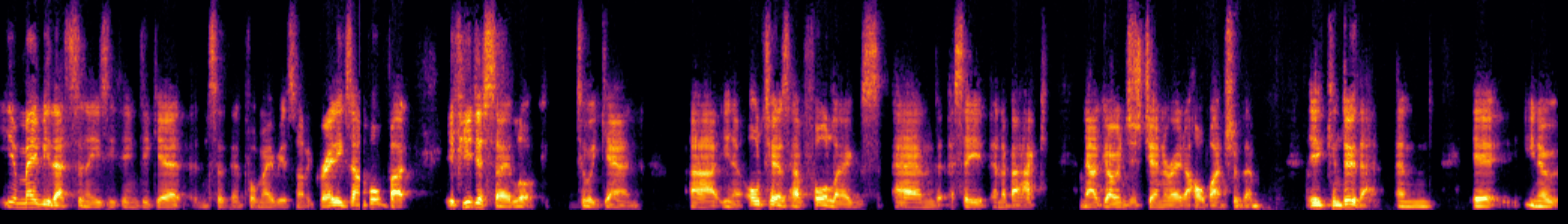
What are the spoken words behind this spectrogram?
You know, maybe that's an easy thing to get and so therefore maybe it's not a great example but if you just say look to again uh, you know all chairs have four legs and a seat and a back. Now go and just generate a whole bunch of them. It can do that. And it, you know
